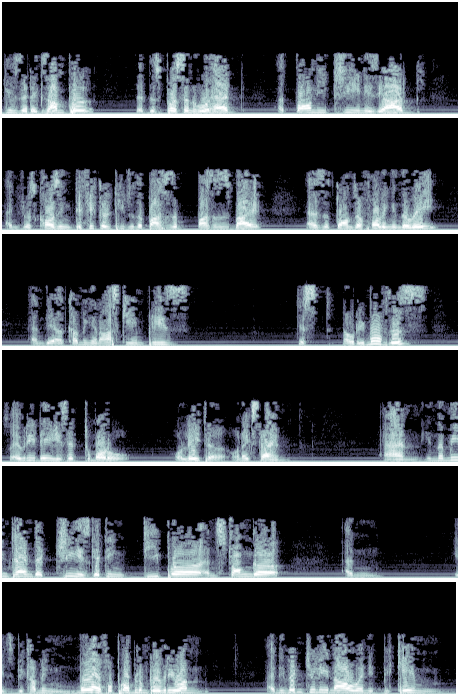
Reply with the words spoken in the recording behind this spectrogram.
gives that example that this person who had a thorny tree in his yard and it was causing difficulty to the passers by as the thorns are falling in the way and they are coming and asking him, please just now remove this. So every day he said tomorrow or later or next time. And in the meantime that tree is getting deeper and stronger and it's becoming more of a problem to everyone. And eventually now when it became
